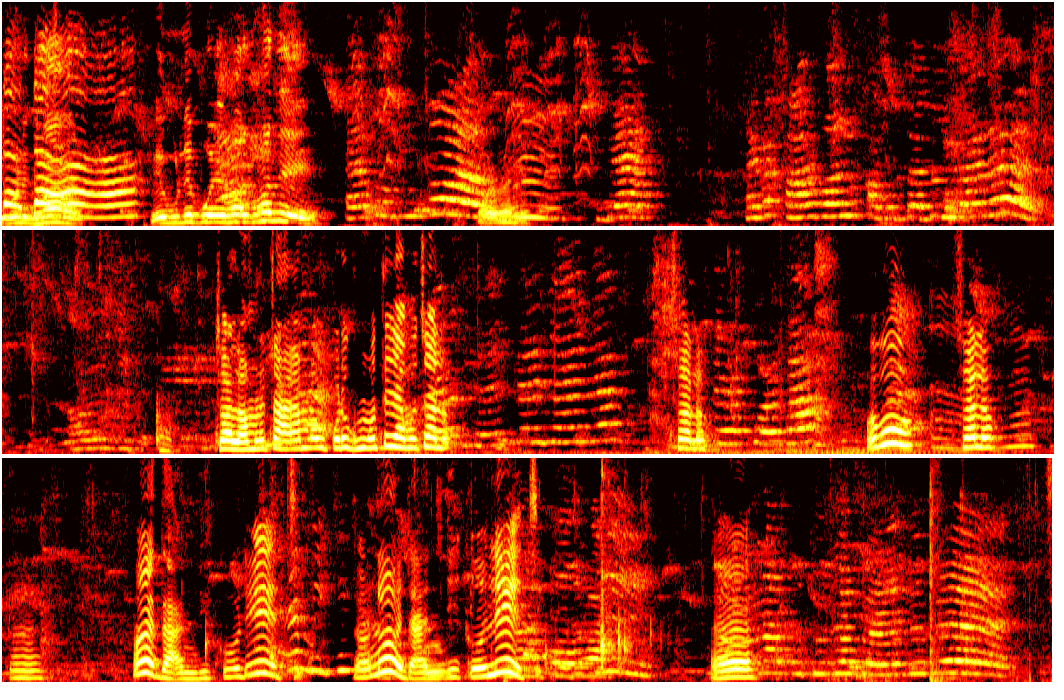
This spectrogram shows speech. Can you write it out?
করে ধর। এ উঠে পড়ে চলো, আমরা আমরা উপরে ঘুমোতে যাব, চলো। চলো। বাবু, চলো। হ্যাঁ। ও দান্ডি করেছে জানো দান্ডি করেছে হ্যাঁ। চ।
